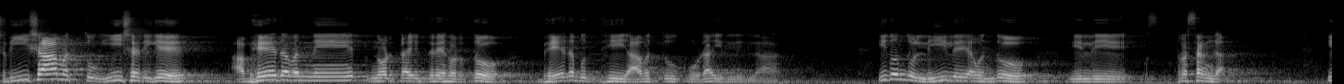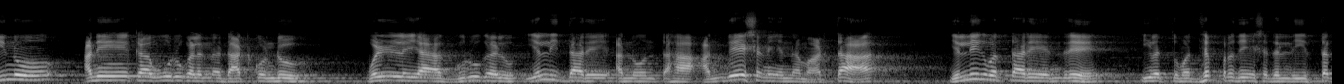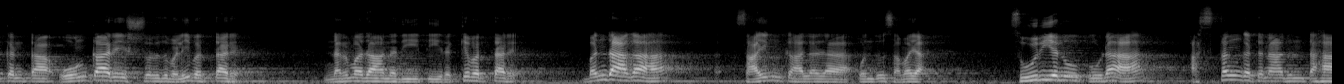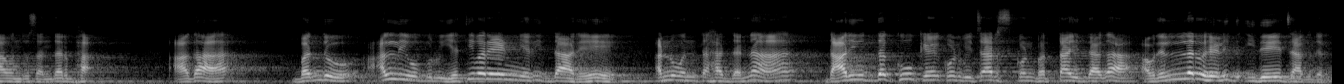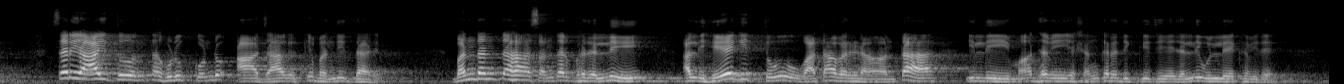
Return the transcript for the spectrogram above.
ಶ್ರೀಶ ಮತ್ತು ಈಶರಿಗೆ ಅಭೇದವನ್ನೇ ನೋಡ್ತಾ ಇದ್ದರೆ ಹೊರತು ಭೇದ ಬುದ್ಧಿ ಯಾವತ್ತೂ ಕೂಡ ಇರಲಿಲ್ಲ. ಇದೊಂದು ಲೀಲೆಯ ಒಂದು ಇಲ್ಲಿ ಪ್ರಸಂಗ. ಇನ್ನು ಅನೇಕ ಊರುಗಳನ್ನು ದಾಟಿಕೊಂಡು ಒಳ್ಳೆಯ ಗುರುಗಳು ಎಲ್ಲಿದ್ದಾರೆ ಅನ್ನುವಂತಹ ಅನ್ವೇಷಣೆಯನ್ನು ಮಾಡ್ತಾ ಎಲ್ಲಿಗೆ ಬರ್ತಾರೆ ಅಂದರೆ ಇವತ್ತು ಮಧ್ಯಪ್ರದೇಶದಲ್ಲಿ ಇರ್ತಕ್ಕಂಥ ಓಂಕಾರೇಶ್ವರದ ಬಳಿ ಬರ್ತಾರೆ. ನರ್ಮದಾ ನದಿ ತೀರಕ್ಕೆ ಬರ್ತಾರೆ. ಬಂದಾಗ ಸಾಯಂಕಾಲದ ಒಂದು ಸಮಯ. ಸೂರ್ಯನೂ ಕೂಡ ಅಸ್ತಂಗತನಾದಂತಹ ಒಂದು ಸಂದರ್ಭ. ಆಗ ಬಂದು ಅಲ್ಲಿ ಒಬ್ಬರು ಯತಿವರೇಣ್ಯರಿದ್ದಾರೆ ಅನ್ನುವಂತಹದ್ದನ್ನು ದಾರಿಯುದ್ದಕ್ಕೂ ಕೇಳ್ಕೊಂಡು ವಿಚಾರಿಸ್ಕೊಂಡು ಬರ್ತಾ ಇದ್ದಾಗ ಅವರೆಲ್ಲರೂ ಹೇಳಿದ್ದು ಇದೇ ಜಾಗದಲ್ಲಿ. ಸರಿ ಆಯಿತು ಅಂತ ಹುಡುಕೊಂಡು ಆ ಜಾಗಕ್ಕೆ ಬಂದಿದ್ದಾರೆ. ಬಂದಂತಹ ಸಂದರ್ಭದಲ್ಲಿ ಅಲ್ಲಿ ಹೇಗಿತ್ತು ವಾತಾವರಣ ಅಂತ ಇಲ್ಲಿ ಮಾಧವೀಯ ಶಂಕರ ದಿಗ್ವಿಜಯದಲ್ಲಿ ಉಲ್ಲೇಖವಿದೆ.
